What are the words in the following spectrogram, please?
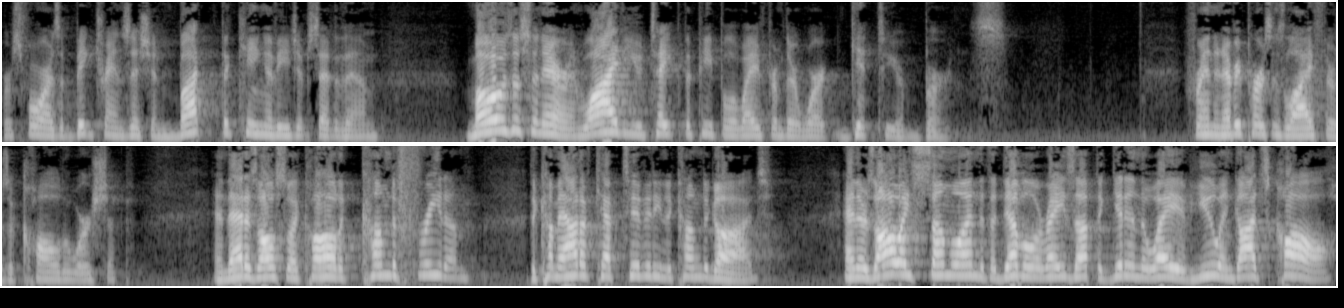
verse 4 is a big transition. But the king of Egypt said to them, Moses and Aaron, why do you take the people away from their work? Get to your burdens. Friend, in every person's life, there's a call to worship. And that is also a call to come to freedom, to come out of captivity and to come to God. And there's always someone that the devil will raise up to get in the way of you and God's call.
